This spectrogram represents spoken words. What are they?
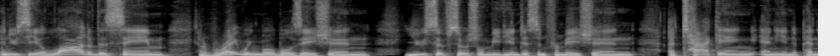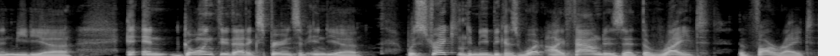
And you see a lot of the same kind of right wing mobilization, use of social media and disinformation, attacking any independent media. And going through that experience of India was striking to me because what I found is that the right, the far right,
